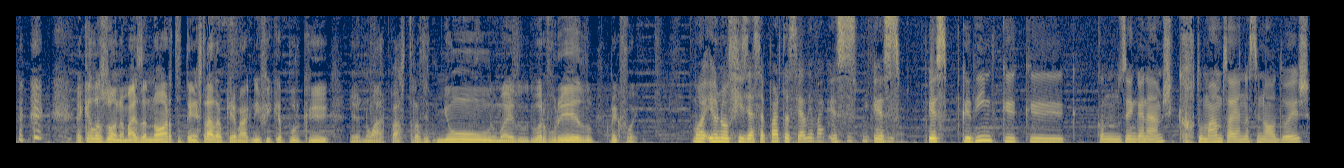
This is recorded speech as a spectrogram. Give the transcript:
Aquela zona mais a norte tem a estrada que é magnífica porque eh, não há quase trânsito nenhum, no meio do, do arvoredo. Como é que foi? Bom, eu não fiz essa parte, a Célia vai esse, esse, esse bocadinho que, que, que, quando nos enganámos e que retomamos a Nacional 2,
